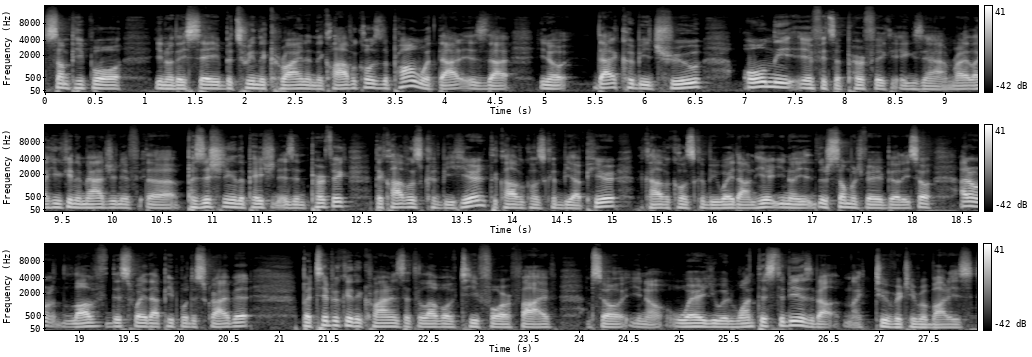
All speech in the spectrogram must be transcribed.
Some people, you know, they say between the carina and the clavicles. The problem with that is that, you know, that could be true only if it's a perfect exam, right? Like you can imagine if the positioning of the patient isn't perfect, the clavicles could be here, the clavicles could be up here, the clavicles could be way down here. You know, there's so much variability. So I don't love this way that people describe it. But typically the carina is at the level of T4 or 5. So, you know, where you would want this to be is about like two vertebral bodies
